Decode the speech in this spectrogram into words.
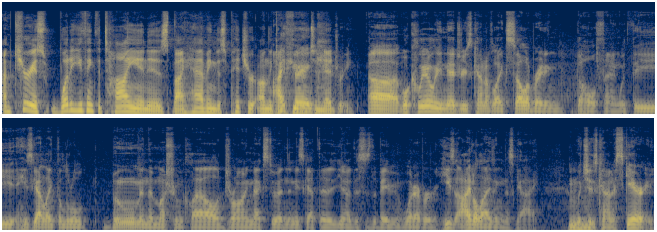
I'm curious, what do you think the tie-in is by having this picture on the computer to think- Nedry? Uh, well, clearly Nedry's kind of like celebrating the whole thing with the. He's got like the little boom and the mushroom cloud drawing next to it, and then he's got the you know this is the baby whatever. He's idolizing this guy, which is kind of scary.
